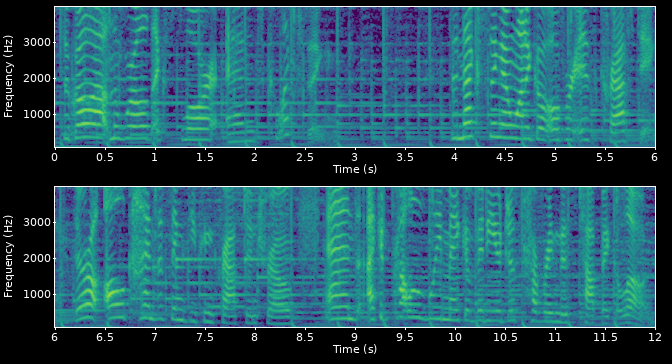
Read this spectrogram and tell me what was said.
So go out in the world, explore, and collect things. The next thing I want to go over is crafting. There are all kinds of things you can craft in Trove, and I could probably make a video just covering this topic alone.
